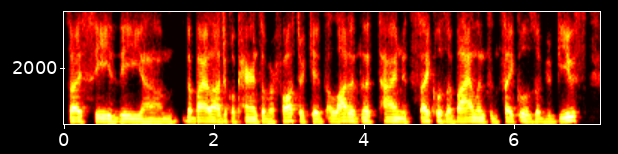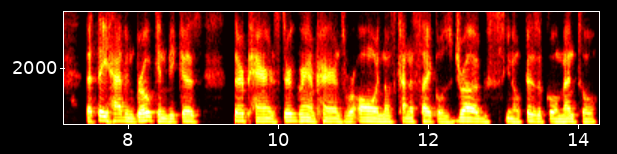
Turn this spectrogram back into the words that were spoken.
so i see the um, the biological parents of our foster kids. A lot of the time it's cycles of violence and cycles of abuse that they haven't broken because their parents, their grandparents were all in those kind of cycles, drugs, you know, physical, mental,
